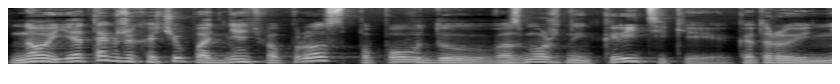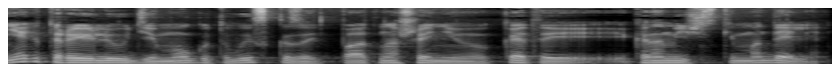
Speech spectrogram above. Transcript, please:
Но я также хочу поднять вопрос по поводу возможной критики, которую некоторые люди могут высказать по отношению к этой экономической модели.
